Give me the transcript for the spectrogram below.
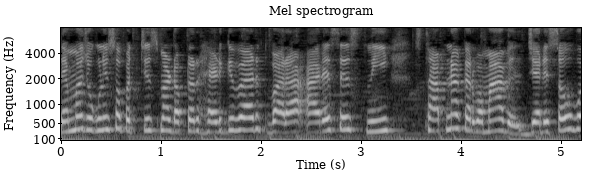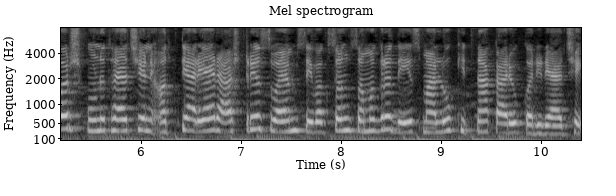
તેમજ ઓગણીસો પચીસમાં ડોક્ટર હેડગેવાર દ્વારા આરએસએસની સ્થાપના કરવામાં આવેલ, જ્યારે સૌ વર્ષ પૂર્ણ થયા છે અને અત્યારે રાષ્ટ્રીય સ્વયંસેવક સંઘ સમગ્ર દેશમાં લોકહિતના કાર્યો કરી રહ્યા છે.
